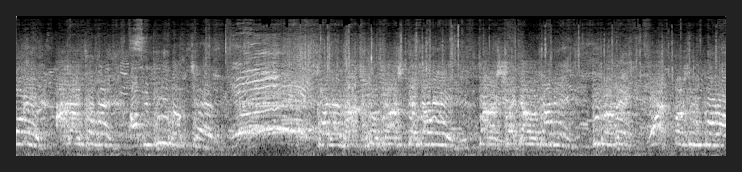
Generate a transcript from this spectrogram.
করে আগাই যাবেন আপনি ভুল ভাবছেন যারা রাজপথে আসতে জানে তারা সেটাও জানে কীভাবে এক মাসের পড়া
